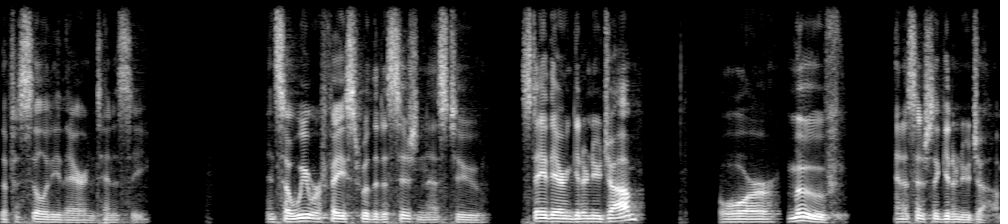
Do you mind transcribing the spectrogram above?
the facility there in Tennessee. And so we were faced with a decision as to stay there and get a new job or move and essentially get a new job.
